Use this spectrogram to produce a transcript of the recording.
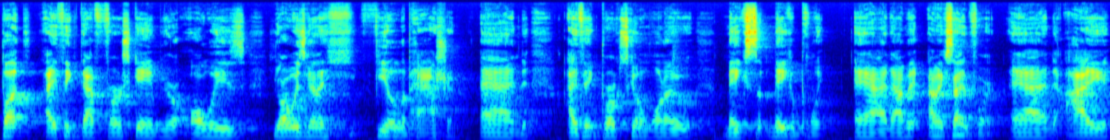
But I think that first game, you're always you're always going to feel the passion, and I think Brooks going to want to make some, make a point, and I'm I'm excited for it, and I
